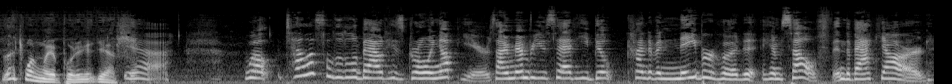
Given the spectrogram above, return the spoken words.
that's one way of putting it. Yes. Yeah. Well, tell us a little about his growing up years. I remember you said he built kind of a neighborhood himself in the backyard.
